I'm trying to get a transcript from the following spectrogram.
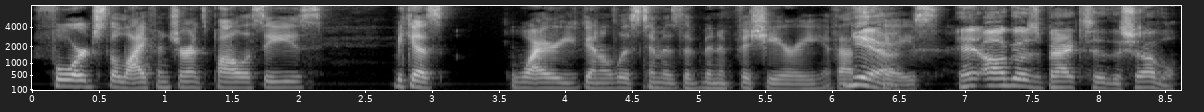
forged the life insurance policies because why are you going to list him as the beneficiary if that's Yeah. the case? And it all goes back to the shovel.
